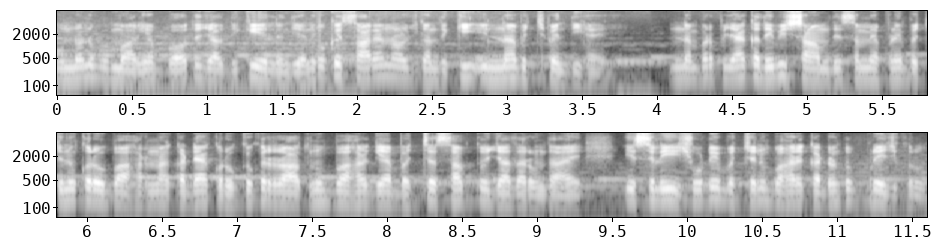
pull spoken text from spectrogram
ਉਹਨਾਂ ਨੂੰ ਬਿਮਾਰੀਆਂ ਬਹੁਤ ਜਲਦੀ ਘੇਰ ਲੈਂਦੀਆਂ ਨੇ, ਕਿਉਂਕਿ ਸਾਰਿਆਂ ਨਾਲ ਗੰਦਗੀ ਇੰਨਾ ਵਿੱਚ ਪੈਂਦੀ ਹੈ। ਨੰਬਰ 50 ਕਦੇ ਵੀ ਸ਼ਾਮ ਦੇ ਸਮੇਂ ਆਪਣੇ ਬੱਚੇ ਨੂੰ ਘਰੋਂ ਬਾਹਰ ਨਾ ਕੱਢਿਆ ਕਰੋ, ਕਿਉਂਕਿ ਰਾਤ ਨੂੰ ਬਾਹਰ ਗਿਆ ਬੱਚਾ ਸਭ ਤੋਂ ਜ਼ਿਆਦਾ ਰੋਂਦਾ ਹੈ। ਇਸ ਲਈ ਛੋਟੇ ਬੱਚੇ ਨੂੰ ਬਾਹਰ ਕੱਢਣ ਤੋਂ ਪਰਹੇਜ਼ ਕਰੋ।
